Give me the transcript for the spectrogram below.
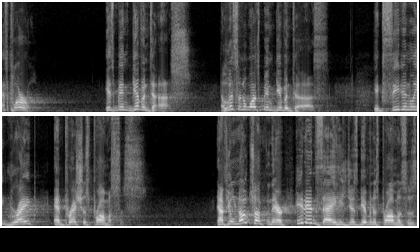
that's plural. It's been given to us. Now, listen to what's been given to us exceedingly great and precious promises. Now, if you'll note something there, he didn't say he's just given us promises.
